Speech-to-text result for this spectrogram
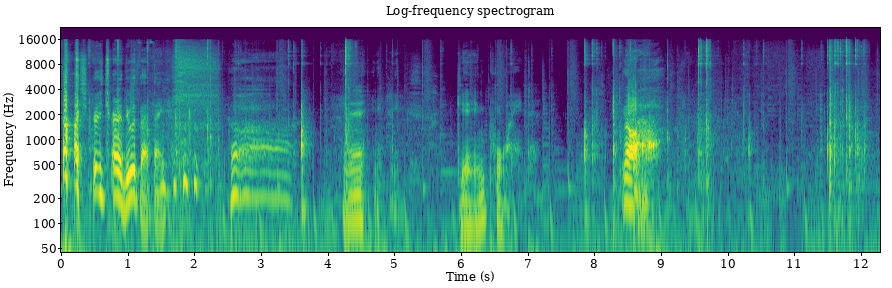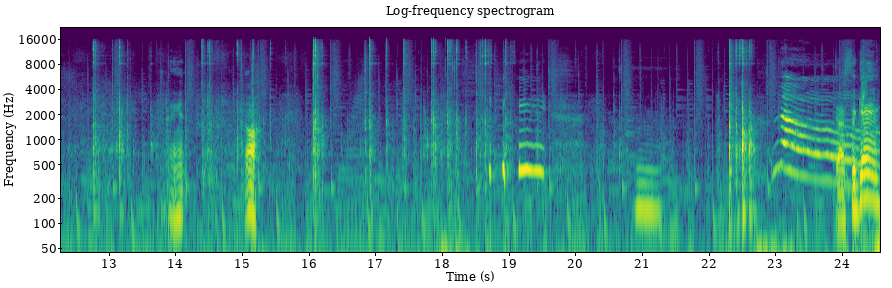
Gosh, what are you trying to do with that thing? Game point. Ah. Oh. No! That's the game.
